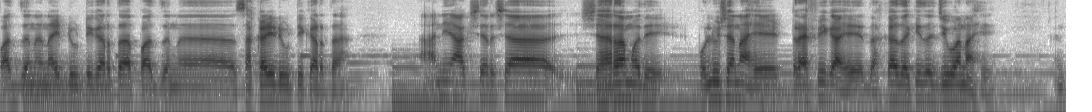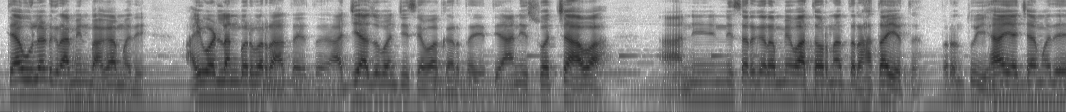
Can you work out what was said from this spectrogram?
पाच जणं नाईट ड्युटी करतात पाच जणं सकाळी ड्युटी करतात आणि अक्षरशः शहरामध्ये पोल्युशन आहे ट्रॅफिक आहे धकाधकीचं जीवन आहे. आणि त्या उलट ग्रामीण भागामध्ये आईवडिलांबरोबर राहता येतं आजी आजोबांची सेवा करता येते आणि स्वच्छ हवा आणि निसर्गरम्य वातावरणात राहता येतं. परंतु ह्या याच्यामध्ये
